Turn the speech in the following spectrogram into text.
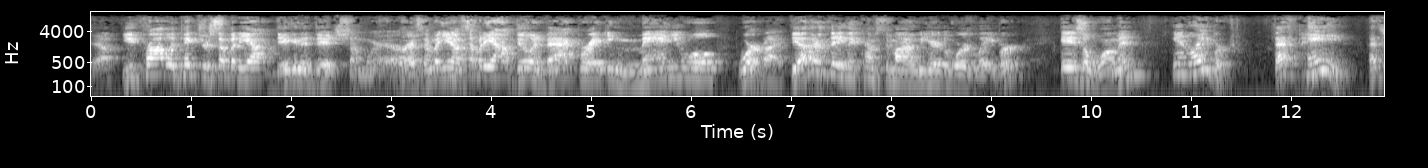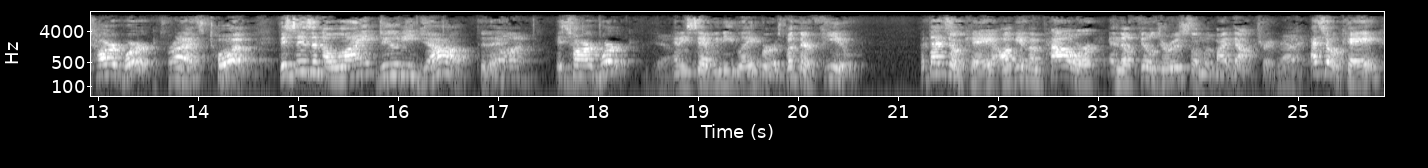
Yep. you'd probably picture somebody out digging a ditch somewhere, or somebody, you know, somebody out doing back-breaking manual work. Right. The other thing that comes to mind, when we hear the word labor, is a woman in labor. That's pain. That's hard work. That's right. That's toil. This isn't a light duty job today. It's hard work. Yeah. And he said we need laborers, but they're few. But that's okay. I'll give them power and they'll fill Jerusalem with my doctrine. Right. That's okay.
